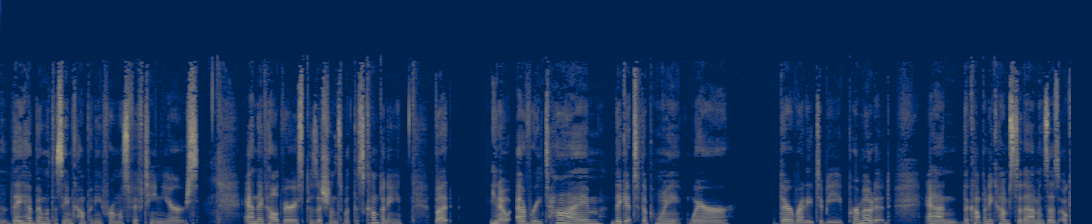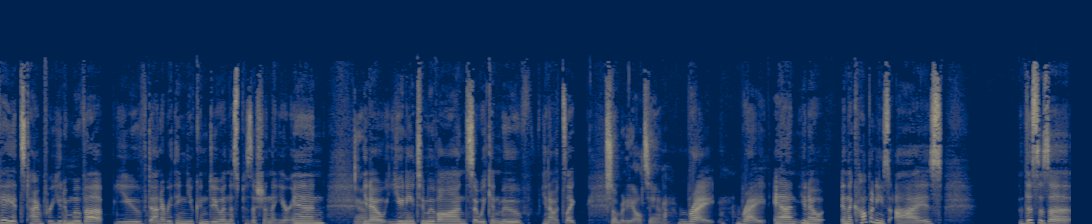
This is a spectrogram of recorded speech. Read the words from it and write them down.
They have been with the same company for almost 15 years, and they've held various positions with this company. But, you know, every time they get to the point where they're ready to be promoted. And the company comes to them and says, okay, it's time for you to move up. You've done everything you can do in this position that you're in. Yeah. You know, you need to move on so we can move. You know, it's like, Somebody else in. right, right. And, you know, in the company's eyes, this is a,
